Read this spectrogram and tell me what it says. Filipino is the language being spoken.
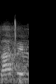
Sabi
